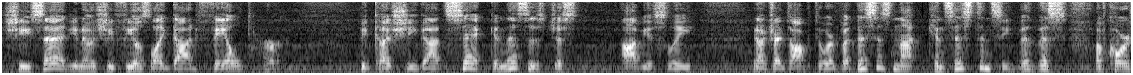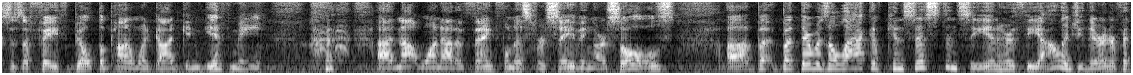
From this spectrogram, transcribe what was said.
she said, you know, she feels like God failed her because she got sick. And this is just obviously, you know, I tried talking to her, but this is not consistency. This, of course, is a faith built upon what God can give me, uh, not one out of thankfulness for saving our souls uh, but but there was a lack of consistency in her theology there. Her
